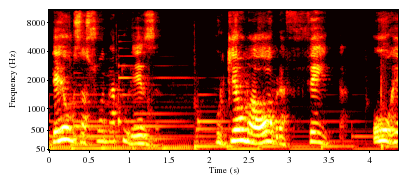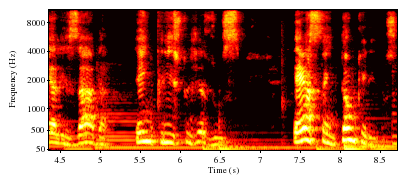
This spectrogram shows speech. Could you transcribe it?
Deus a sua natureza, porque é uma obra feita ou realizada em Cristo Jesus. Esta, então, queridos,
